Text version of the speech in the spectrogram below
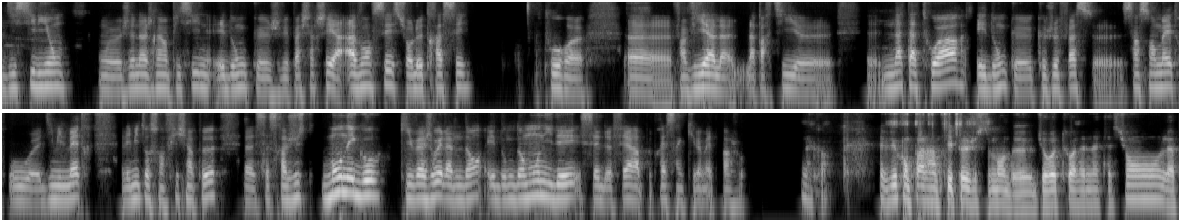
d'ici Lyon, je nagerai en piscine et donc je ne vais pas chercher à avancer sur le tracé pour, euh, euh, enfin, via la, partie euh, natatoire et donc que je fasse 500 mètres ou 10 000 mètres, à la limite on s'en fiche un peu, ça sera juste mon ego qui va jouer là-dedans et donc dans mon idée c'est de faire à peu près 5 km par jour. D'accord. Et vu qu'on parle un petit peu justement du retour à la natation, la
